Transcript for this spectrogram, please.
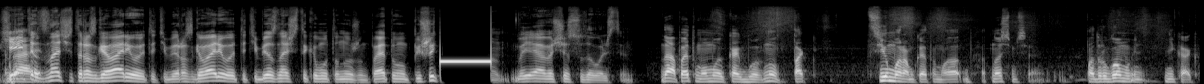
Хейтят, да. значит, разговаривают о тебе. Разговаривают о тебе, значит, ты кому-то нужен. Поэтому пишите я вообще с удовольствием. Да, поэтому мы как бы, ну, так с юмором к этому относимся. По-другому никак.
